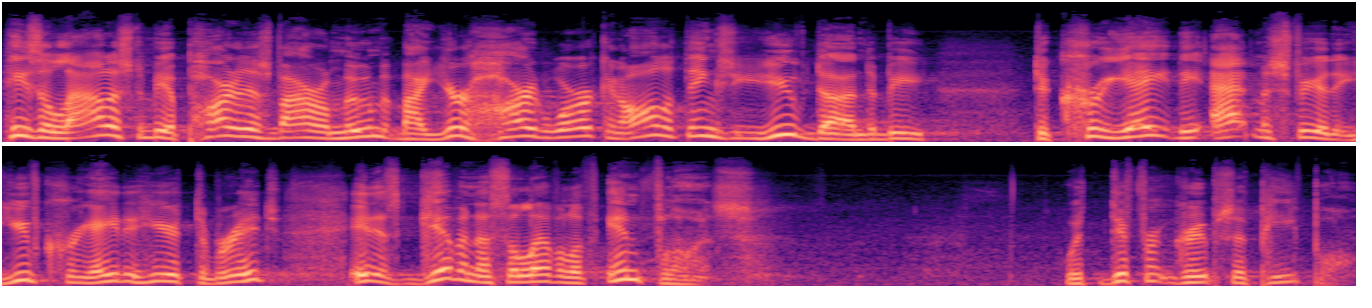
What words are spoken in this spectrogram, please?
He's allowed us to be a part of this viral movement by your hard work and all the things that you've done to be to create the atmosphere that you've created here at the bridge. It has given us a level of influence with different groups of people.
